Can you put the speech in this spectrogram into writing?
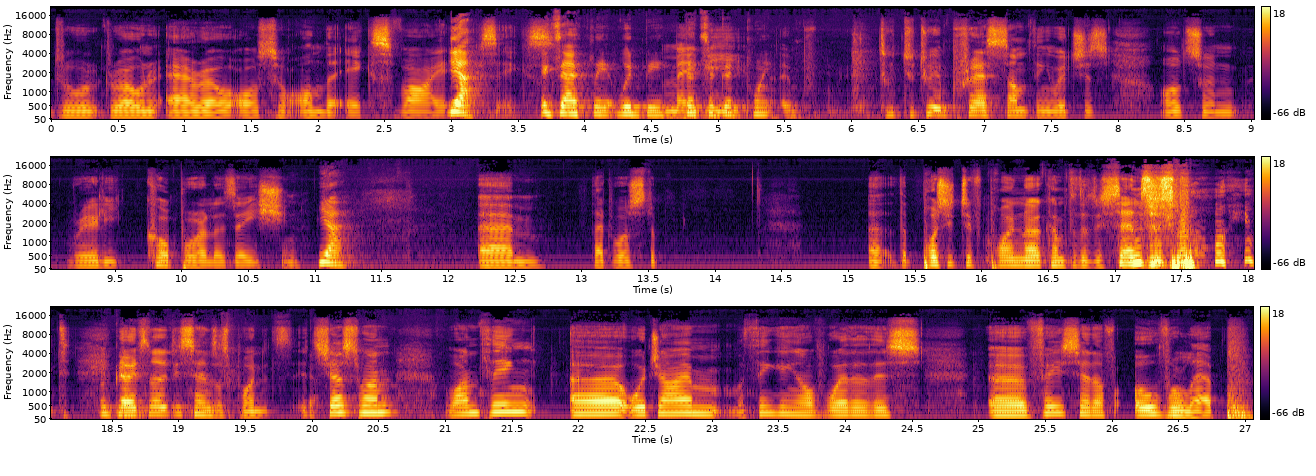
draw an arrow also on the XY yeah, axis. Exactly, it would be. Maybe That's a good point. To, to, to impress something which is also really corporalization. Yeah. Um, that was the uh, the positive point. Now come to the dissensus point. Okay. No, it's not a dissensus point. It's it's yeah. just one one thing uh, which I'm thinking of whether this uh, phase set of overlap mm.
